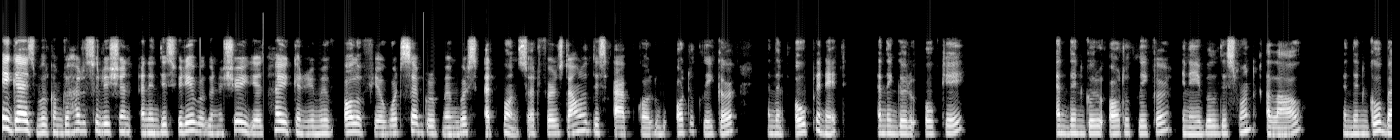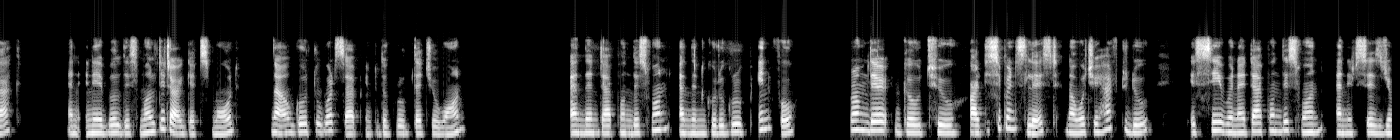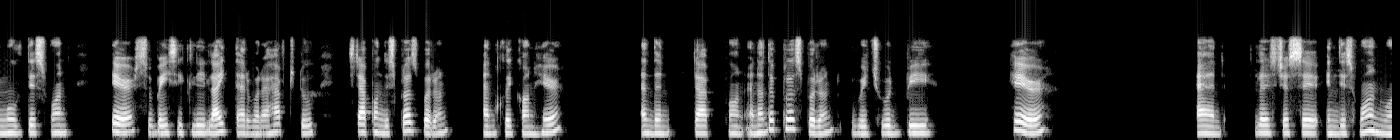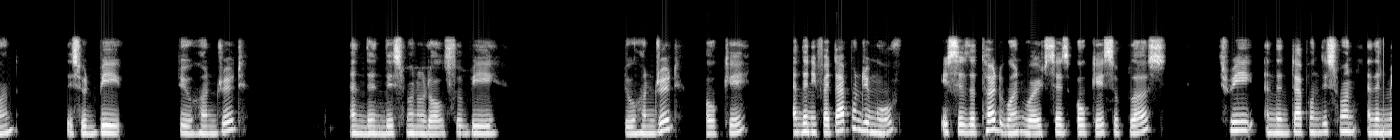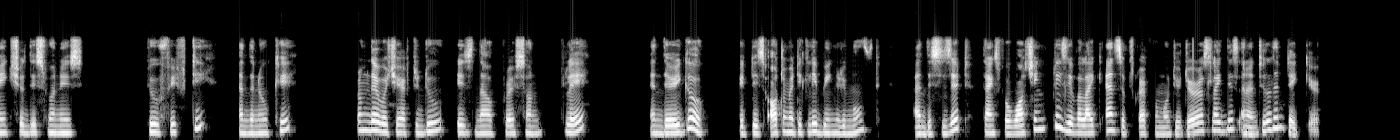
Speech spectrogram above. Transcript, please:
Hey guys, welcome to How to Solution and in this video we're going to show you guys how you can remove all of your WhatsApp group members at once. So at first download this app called AutoClicker and then open it and then go to OK and then go to AutoClicker, enable this one, allow and then go back and enable this multi-targets mode. Now go to WhatsApp into the group that you want and then tap on this one and then go to group info from there, go to participants list. Now what you have to do is see when I tap on this one and it says remove this one here. So basically like that, what I have to do is tap on this plus button and click on here and then tap on another plus button, which would be here. And let's just say in this one one, this would be 200 and then this one would also be 200 okay. And then if I tap on remove it says the third one where it says okay so plus 3 and then tap on this one and then make sure this one is 250 and then okay. From there what you have to do is now press on play and there you go. It is automatically being removed and this is it. Thanks for watching. Please leave a like and subscribe for more tutorials like this and until then take care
